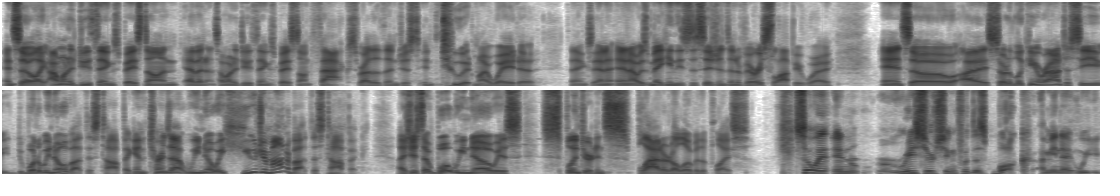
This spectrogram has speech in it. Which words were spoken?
And so, like, I want to do things based on evidence. I want to do things based on facts rather than just intuit my way to things. And, and I was making these decisions in a very sloppy way. And so I started looking around to see what do we know about this topic. And it turns out we know a huge amount about this topic. It's just that what we know is splintered and splattered all over the place. So, in, in researching for this book, I mean, we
